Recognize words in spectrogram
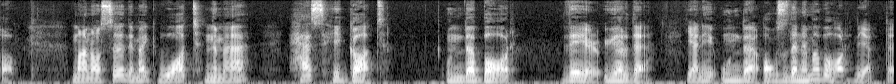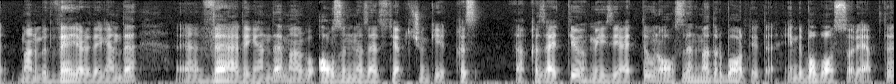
Ho'p ma'nosi demak what nima has he got? Unda bor there u yerda. Ya'ni unda og'zida nima bor? deyapti. Mana bu there deganda de, Э, va deganda mana bu og'zini nazarda tutyapti chunki qiz e, qiz aytdiyu mezi aytdi uni og'zida nimadir bor dedi endi bobosi so'rayapti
